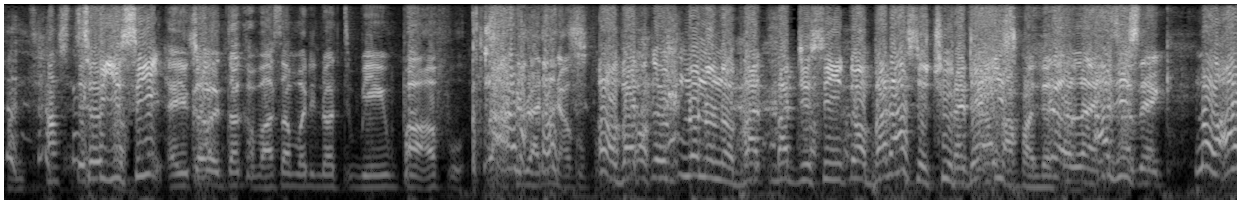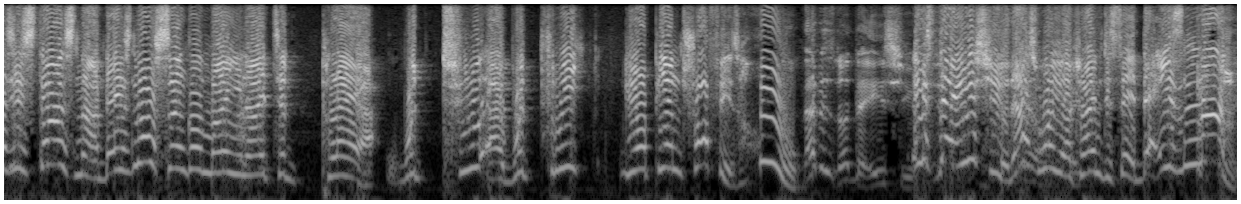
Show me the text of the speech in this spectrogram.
Fantastic. So you see, And you so- can't talk about somebody not being powerful. oh, but uh, no, no, no, but but you see, no, but that's the truth. But There that's is. Yeah, like, as it, I beg. no, as it stands now, there is no single Man United player with two, uh, with three European trophies. Who? That is not the issue. It's the issue. That's what you're trying to say. There is none.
